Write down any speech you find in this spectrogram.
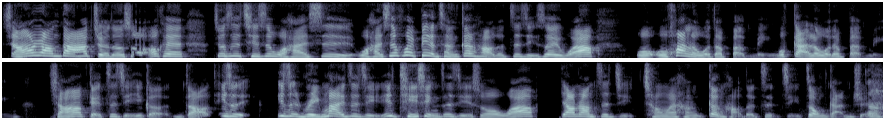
想要让大家觉得说，OK，就是其实我还是我还是会变成更好的自己，所以我要我我换了我的本名，我改了我的本名，想要给自己一个你知道，一直一直 remind 自己，一直提醒自己说，我要要让自己成为很更好的自己这种感觉。但是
